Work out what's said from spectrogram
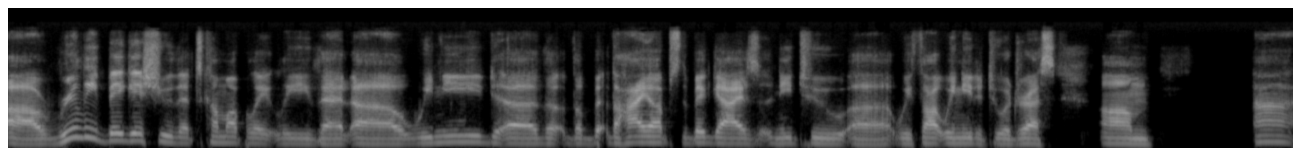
a really big issue that's come up lately that uh, we need uh, the the the high ups, the big guys need to. Uh, we thought we needed to address. Um, uh,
